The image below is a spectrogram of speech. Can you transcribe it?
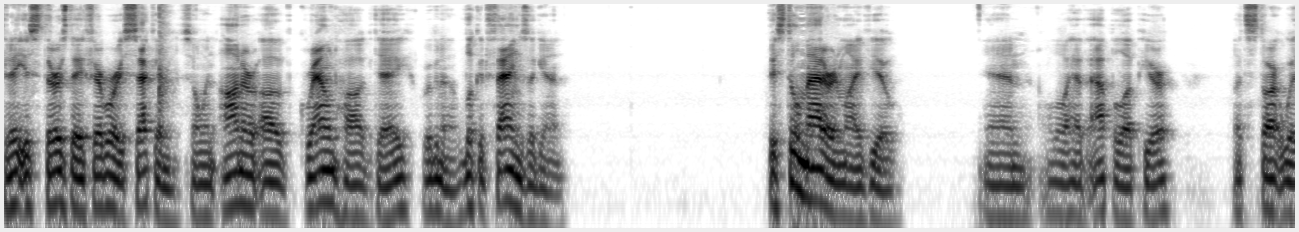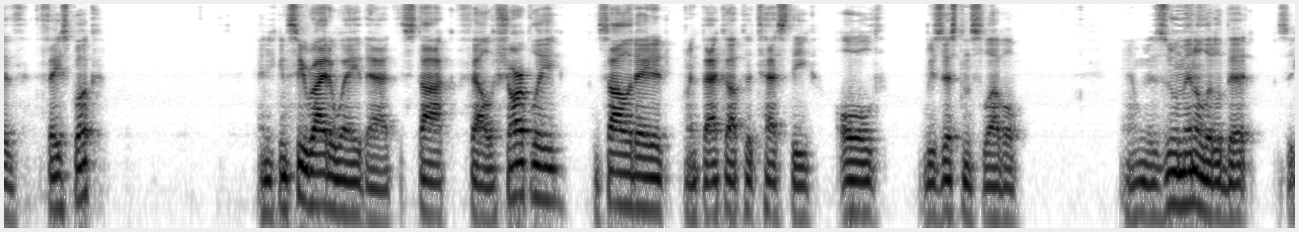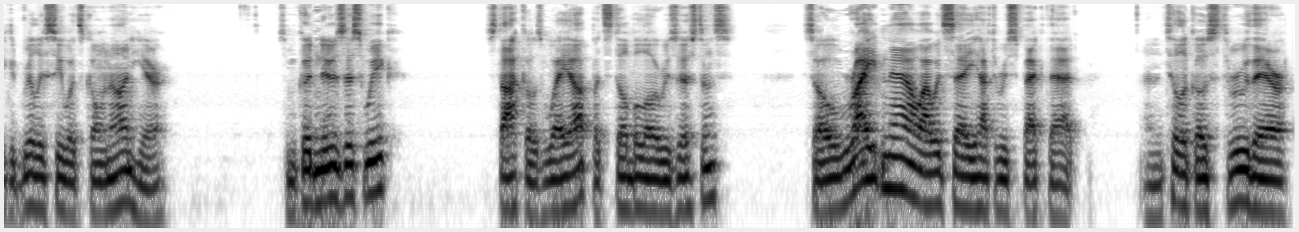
Today is Thursday, February 2nd, so in honor of Groundhog Day, we're going to look at fangs again. They still matter in my view. And although I have Apple up here, let's start with Facebook. And you can see right away that the stock fell sharply, consolidated, went back up to test the old resistance level. And I'm going to zoom in a little bit so you could really see what's going on here. Some good news this week. Stock goes way up, but still below resistance. So right now, I would say you have to respect that. And until it goes through there,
